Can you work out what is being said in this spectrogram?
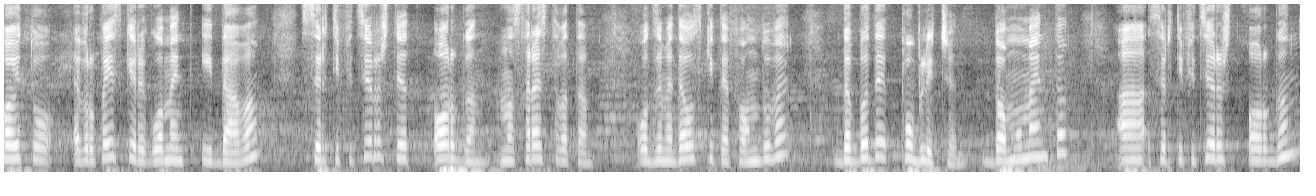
който европейски регламент и дава, сертифициращият орган на средствата от земеделските фондове да бъде публичен. До момента а, сертифициращ орган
